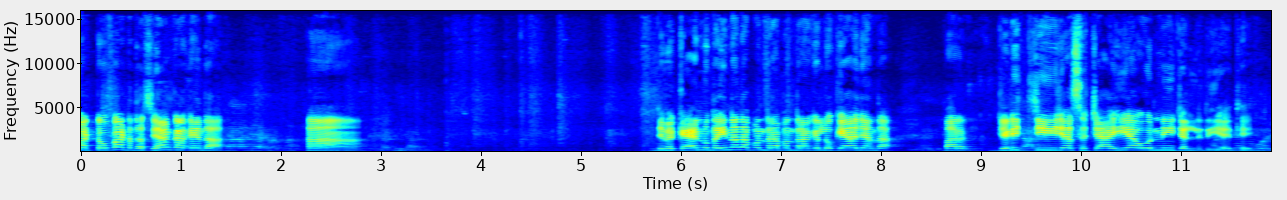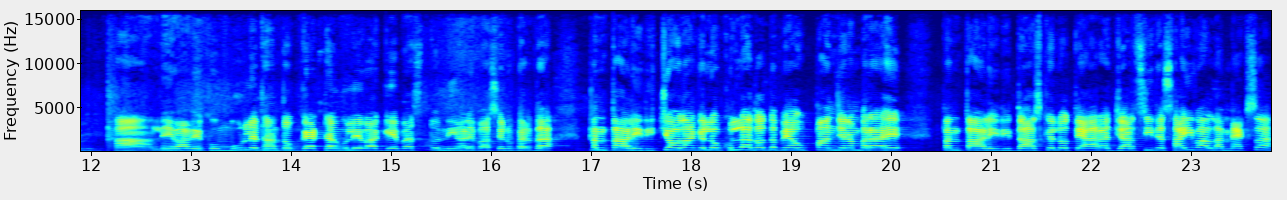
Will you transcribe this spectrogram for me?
ਘੱਟੋ ਘੱਟ ਦੱਸਿਆ ਅੰਕਲ ਕਹਿੰਦਾ। ਹਾਂ। ਜਿਵੇਂ ਕਹਿਣ ਨੂੰ ਤਾਂ ਇਹਨਾਂ ਦਾ 15 15 ਕਿਲੋ ਕਿਹਾ ਜਾਂਦਾ। ਪਰ ਜਿਹੜੀ ਚੀਜ਼ ਆ ਸਚਾਈ ਆ ਉਨੀ ਚੱਲਦੀ ਆ ਇੱਥੇ। ਹਾਂ ਲੇਵਾ ਵੇਖੋ ਮੂਰਲੇ ਥਾਂ ਤੋਂ ਗੈਠਾਂ ਨੂੰ ਲੇਵਾ ਅੱਗੇ ਬਸ ਧੁੰਨੀ ਵਾਲੇ ਪਾਸੇ ਨੂੰ ਫਿਰਦਾ। 45 ਦੀ 14 ਕਿਲੋ ਖੁੱਲਾ ਦੁੱਧ ਪਿਆਉ 5 ਨੰਬਰ ਆ ਇਹ। 45 ਦੀ 10 ਕਿਲੋ ਤਿਆਰ ਆ ਜਰਸੀ ਤੇ ਸਾਈਵਾਲ ਦਾ ਮੈਕਸ ਆ।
